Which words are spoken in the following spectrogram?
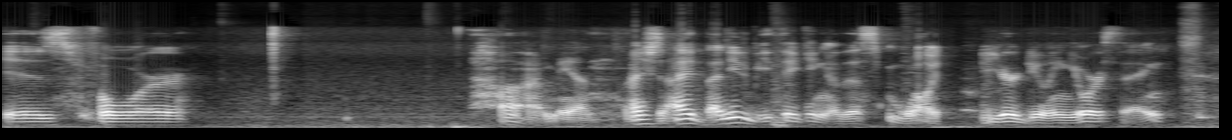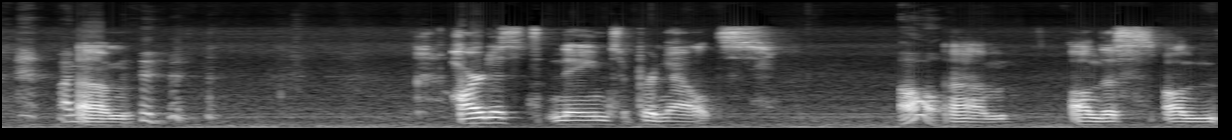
is for. Oh man, I, should, I I need to be thinking of this while you're doing your thing. I mean, Um, hardest name to pronounce oh. um, on this on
